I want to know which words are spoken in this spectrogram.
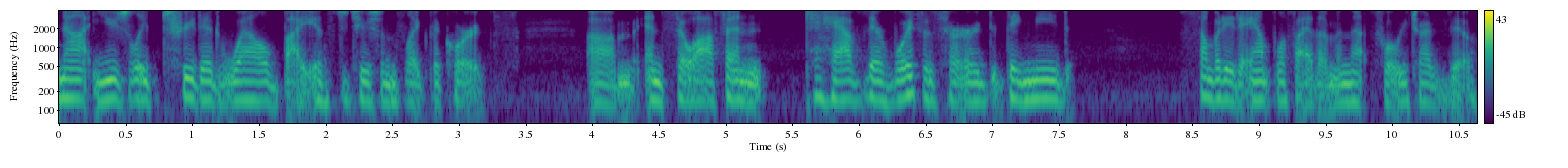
not usually treated well by institutions like the courts. Um, and so often, to have their voices heard, they need somebody to amplify them, and that's what we try to do.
